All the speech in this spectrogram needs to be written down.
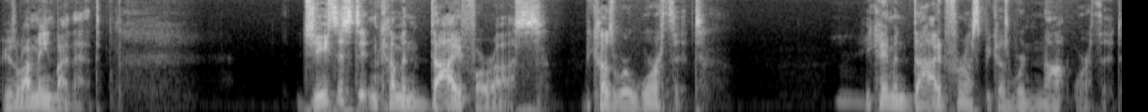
Here's what I mean by that Jesus didn't come and die for us because we're worth it. He came and died for us because we're not worth it.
